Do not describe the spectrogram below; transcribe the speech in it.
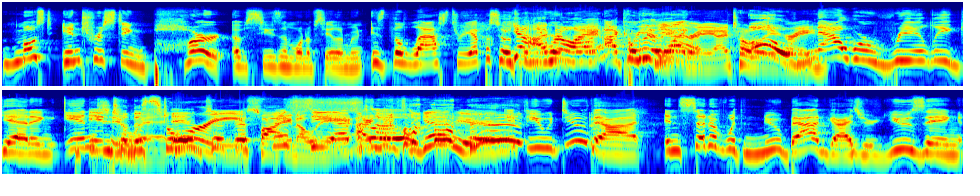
most interesting part of season one of Sailor Moon is the last three episodes. Yeah, when you no, I- growing I up, where you're completely like, agree. I totally agree. oh, agree." now we're really getting into, into the story It took us 50 finally. episodes to get here. If you do that, instead of with new bad guys, you're using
